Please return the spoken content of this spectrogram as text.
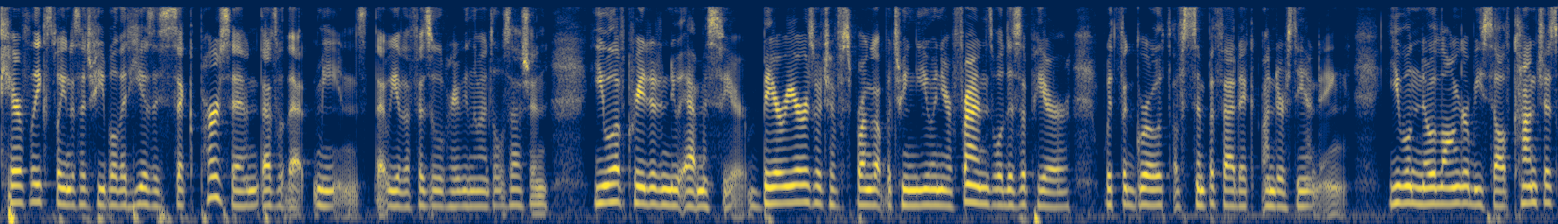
carefully explained to such people that he is a sick person, that's what that means, that we have a physical craving, the mental obsession, you will have created a new atmosphere. Barriers which have sprung up between you and your friends will disappear with the growth of sympathetic understanding. You will no longer be self conscious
